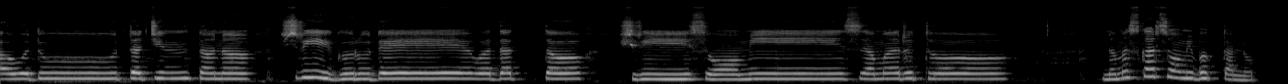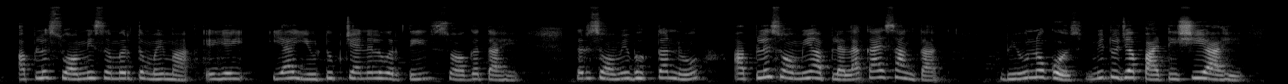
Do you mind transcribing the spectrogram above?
अवधूत चिंतन श्री गुरुदेव दत्त श्री स्वामी समर्थ. नमस्कार स्वामी भक्तांनो आपलं स्वामी समर्थ महिमा या या यूट्यूब चॅनलवरती स्वागत आहे. तर स्वामी भक्तांनो आपले स्वामी आपल्याला काय सांगतात? भिवू नकोस मी तुझ्या पाठीशी आहे.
